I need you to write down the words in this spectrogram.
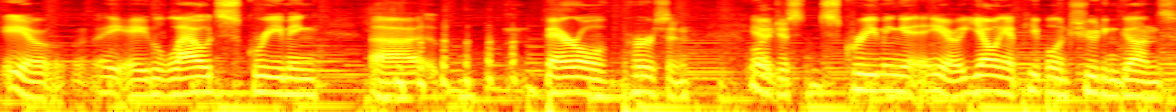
you know a, a loud screaming uh, barrel of person you know, Like- just screaming, at, you know, yelling at people and shooting guns.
